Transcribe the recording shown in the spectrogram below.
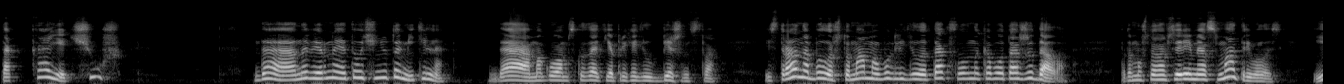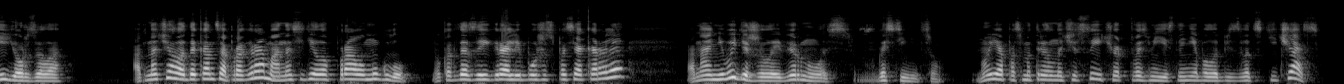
Такая чушь! Да, наверное, это очень утомительно. Да, могу вам сказать, я приходил в бешенство. И странно было, что мама выглядела так, словно кого-то ожидала, потому что она все время осматривалась и ерзала. От начала до конца программы она сидела в правом углу, но когда заиграли «Боже, спася короля», она не выдержала и вернулась в гостиницу. Но я посмотрел на часы, и, черт возьми, если не было без двадцати час.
